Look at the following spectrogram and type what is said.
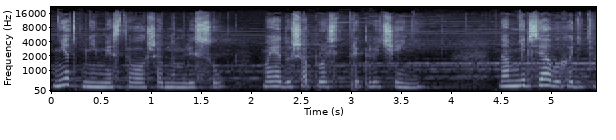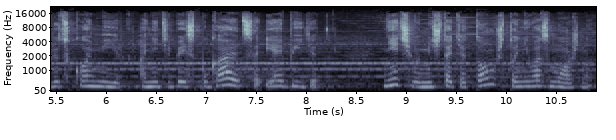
Нет мне места в волшебном лесу. Моя душа просит приключений. Нам нельзя выходить в людской мир, они тебя испугаются и обидят. Нечего мечтать о том, что невозможно»,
